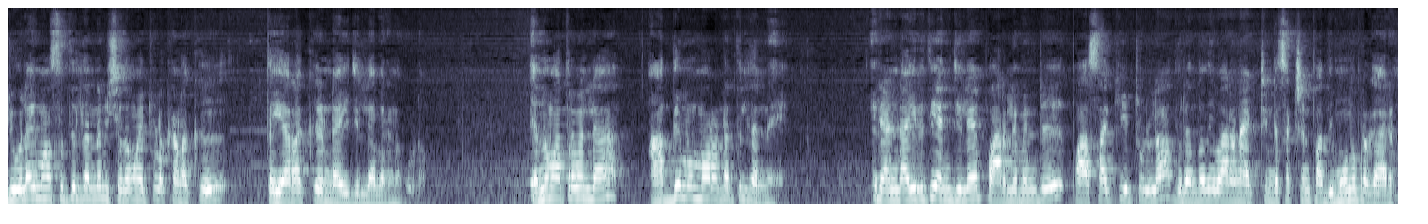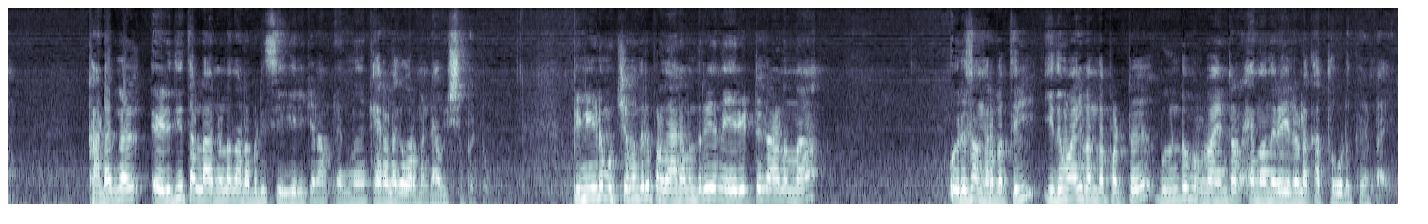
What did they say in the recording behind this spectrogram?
ജൂലൈ മാസത്തിൽ തന്നെ വിശദമായിട്ടുള്ള കണക്ക് തയ്യാറാക്കുകയുണ്ടായി ജില്ലാ ഭരണകൂടം. എന്ന് മാത്രമല്ല ആദ്യ മെമ്മോറണ്ടത്തിൽ തന്നെ രണ്ടായിരത്തി അഞ്ചിലെ പാർലമെന്റ് പാസ്സാക്കിയിട്ടുള്ള ദുരന്ത നിവാരണ ആക്ടിന്റെ സെക്ഷൻ പതിമൂന്ന് പ്രകാരം കടങ്ങൾ എഴുതി തള്ളാനുള്ള നടപടി സ്വീകരിക്കണം എന്ന് കേരള ഗവൺമെന്റ് ആവശ്യപ്പെട്ടു. പിന്നീട് മുഖ്യമന്ത്രി പ്രധാനമന്ത്രിയെ നേരിട്ട് കാണുന്ന ഒരു സന്ദർഭത്തിൽ ഇതുമായി ബന്ധപ്പെട്ട് വീണ്ടും റിമൈൻഡർ എന്ന നിലയിലുള്ള കത്ത് കൊടുക്കുകയുണ്ടായി.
